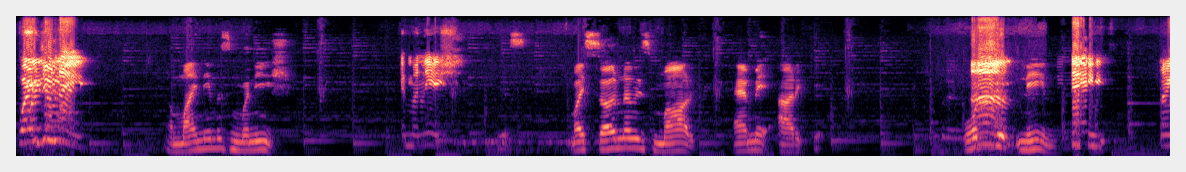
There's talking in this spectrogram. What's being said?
What's your name? Uh, my name is Manish. Manish. Yes. My surname is Mark. M A R K. What's Ah. your name? My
